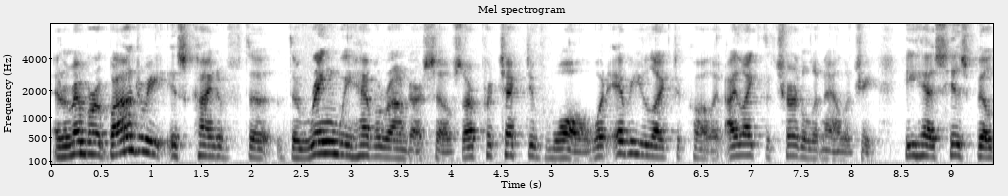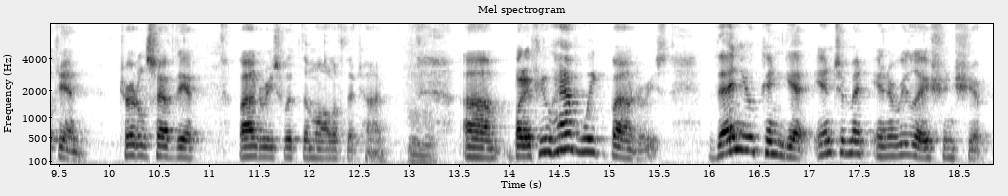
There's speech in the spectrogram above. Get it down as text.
And remember, a boundary is kind of the, the ring we have around ourselves, our protective wall, whatever you like to call it. I like the turtle analogy. He has his built in. Turtles have their boundaries with them all of the time. Um, but if you have weak boundaries, then you can get intimate in a relationship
